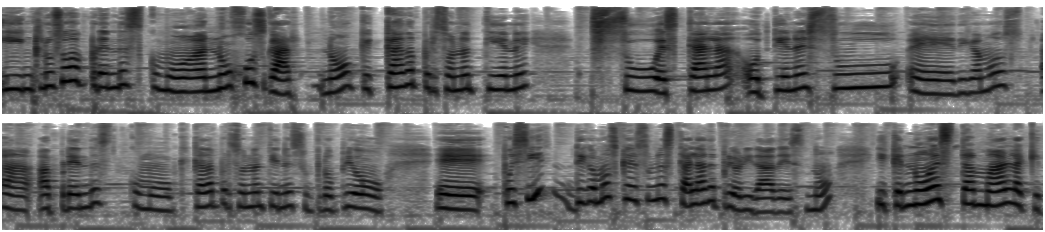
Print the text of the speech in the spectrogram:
E incluso aprendes como a no juzgar, ¿no? Que cada persona tiene su escala o tiene su, eh, digamos, aprendes como que cada persona tiene su propio, eh, pues sí, digamos que es una escala de prioridades, ¿no? Y que no está mal la que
